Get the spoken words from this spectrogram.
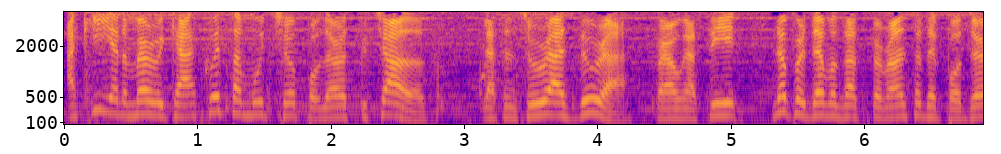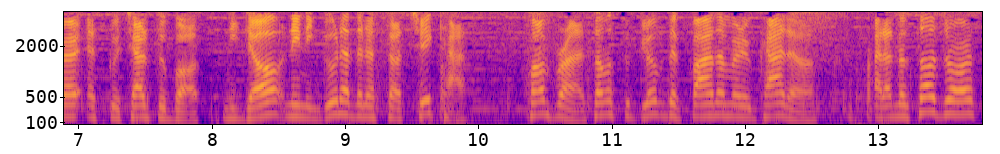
Aquí en América cuesta mucho poder escucharlos. La censura es dura, pero aún así no perdemos la esperanza de poder escuchar tu voz, ni yo ni ninguna de nuestras chicas. Juan Fran, somos tu club de fan americano. Para nosotros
